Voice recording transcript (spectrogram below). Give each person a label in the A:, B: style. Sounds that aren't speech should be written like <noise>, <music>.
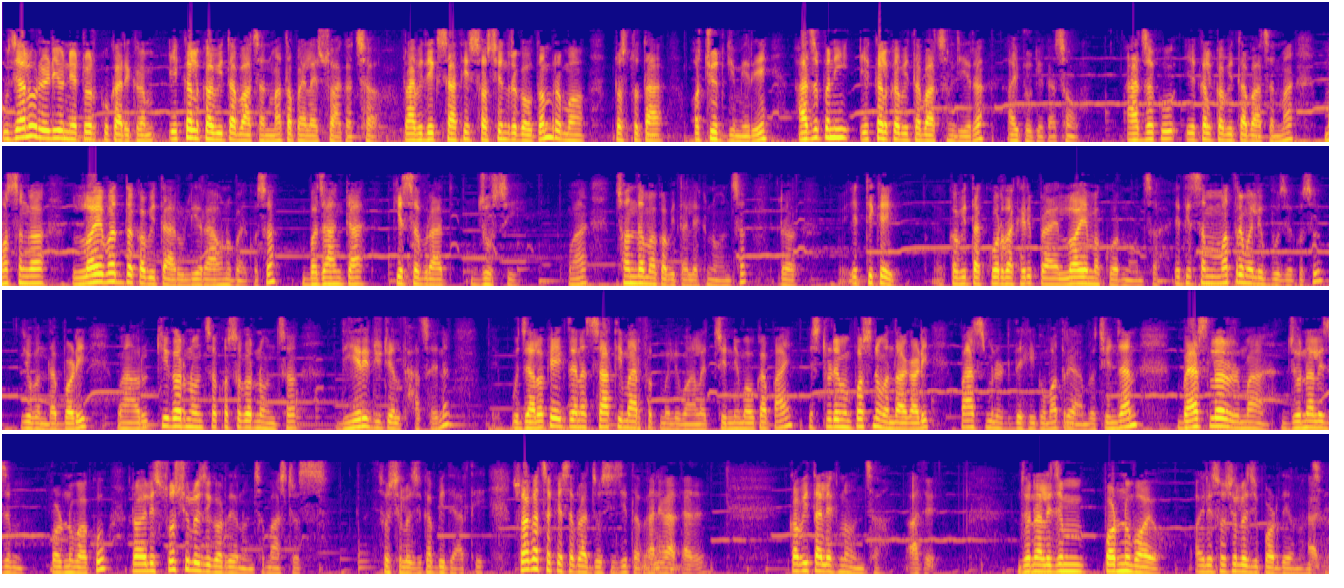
A: उज्यालो radio नेटवर्कको कार्यक्रम एकल कविता वाचनमा तपाईँलाई स्वागत छ। प्राविधिक साथी सशेन्द्र गौतम र म प्रस्तुता अच्युत घिमिरे आज पनि एकल कविता वाचन लिएर आइपुगेका छौं। आजको एकल कविता वाचनमा मसँग लयबद्ध कविताहरू लिएर आउनुभएको छ बझाङका केशवराज जोशी। उहाँ छन्दमा कविता लेख्नुहुन्छ र यत्तिकै कविता कोर्दाखेरि प्राय लयमा कोर्नुहुन्छ। यतिसम्म मात्र मैले बुझेको छु। योभन्दा बढी उहाँहरू के गर्नुहुन्छ कसो गर्नुहुन्छ धेरै डिटेल थाहा छैन। उज्यालोकै एकजना साथी मार्फत मैले उहाँलाई चिन्ने मौका पाएँ। स्टुडियोमा पस्नुभन्दा अगाडि पाँच मिनटदेखिको मात्रै हाम्रो चिन्जान ब्याचलरमा जर्नालिजम पढ्नुभएको र अहिले सोसियोलोजी गर्दै हुनुहुन्छ मास्टर्स। सोसियोलोजीका विद्यार्थी। स्वागत छ केशवराज जोशीजी तपाईँ
B: धन्यवाद दाजु।
A: कविता लेख्नुहुन्छ।
B: हजुर।
A: जर्नालिजम पढ्नुभयो। अहिले सोसियोलोजी पढ्दै हुनुहुन्छ।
